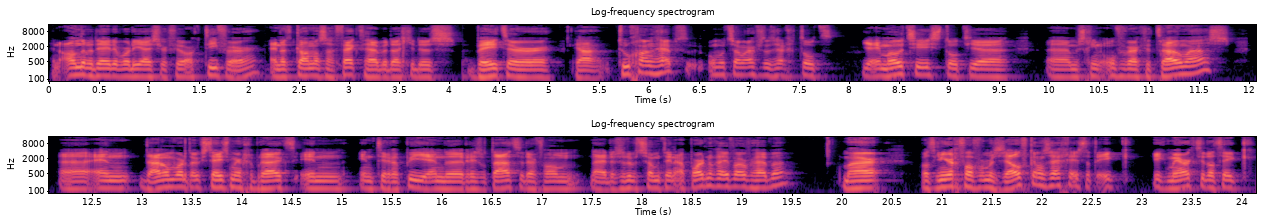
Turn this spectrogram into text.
En andere delen worden juist weer veel actiever. En dat kan als effect hebben dat je dus beter ja, toegang hebt, om het zo maar even te zeggen, tot je emoties, tot je eh, misschien onverwerkte trauma's. Eh, en daarom wordt het ook steeds meer gebruikt in, in therapie. En de resultaten daarvan, nou daar zullen we het zo meteen apart nog even over hebben. Maar wat ik in ieder geval voor mezelf kan zeggen, is dat ik, ik merkte dat ik,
